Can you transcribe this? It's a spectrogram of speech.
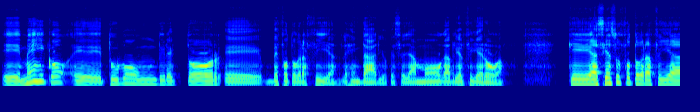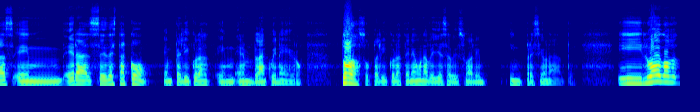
Eh, México eh, tuvo un director eh, de fotografía legendario que se llamó Gabriel Figueroa, que hacía sus fotografías, en, era, se destacó en películas en, blanco y negro. Todas sus películas tenían una belleza visual impresionante. Y luego,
